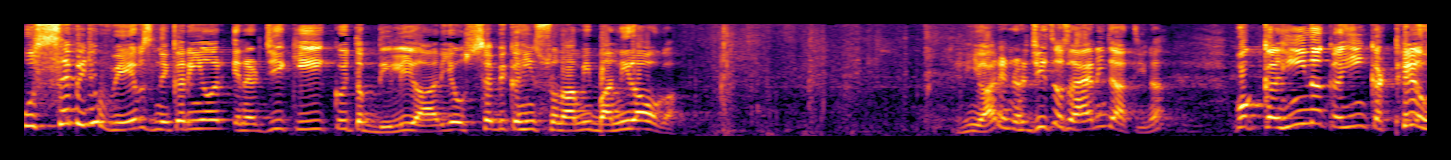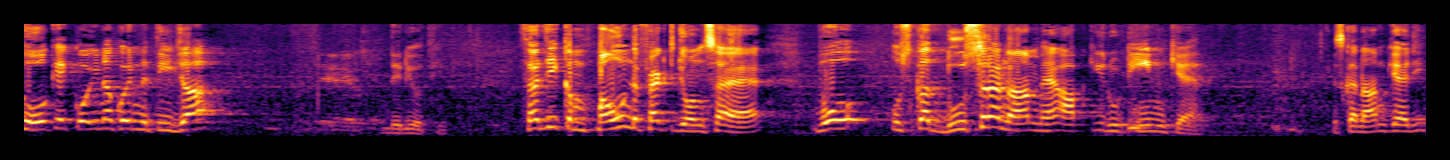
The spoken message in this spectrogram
उससे भी जो वेव्स निकल रही हैं और एनर्जी की कोई तब्दीली आ रही है, उससे भी कहीं सुनामी बन नहीं रहा होगा? यार एनर्जी तो जाया नहीं जाती ना। वो कहीं ना कहीं इकट्ठे हो के कोई ना कोई नतीजा दे रही होती है। सर जी कंपाउंड इफ़ेक्ट जो सा है, वो उसका दूसरा नाम है, आपकी रूटीन क्या है? इसका नाम क्या है जी?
